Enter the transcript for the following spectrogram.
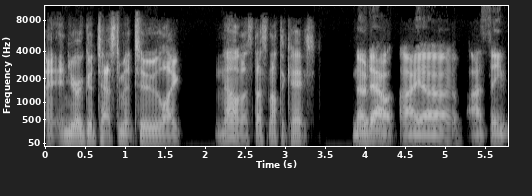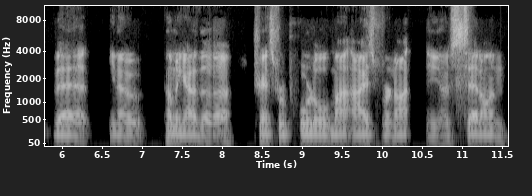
And, and you're a good testament to like no, that's that's not the case. No doubt. I uh I think that you know coming out of the transfer portal, my eyes were not you know set on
